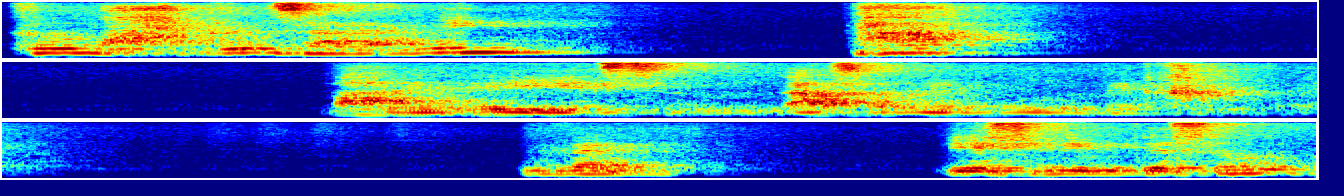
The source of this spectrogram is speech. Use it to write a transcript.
그 많은 사람이 다 마리아의 예수, 나사로의 무덤에 간 거예요. 그러니까 예수님께서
